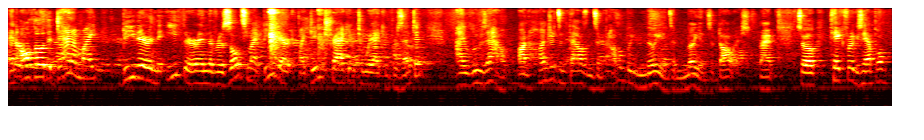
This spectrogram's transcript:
And although the data might be there in the ether and the results might be there, if I didn't track it to way I can present it, I lose out on hundreds and thousands and probably millions and millions of dollars, right? So take for example,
